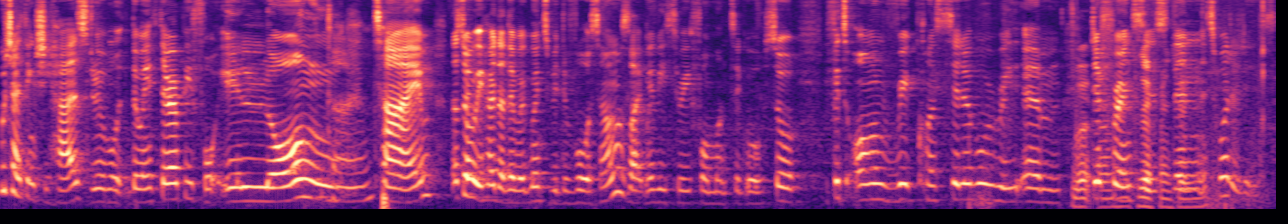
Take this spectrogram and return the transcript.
which I think she has. They were, they were in therapy for a long Time. time. That's when we heard that they were going to be divorced. And I was like maybe three, four months ago. So if it's unreconcilable re- um, Well, um, differences, differences, then it's what it is.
